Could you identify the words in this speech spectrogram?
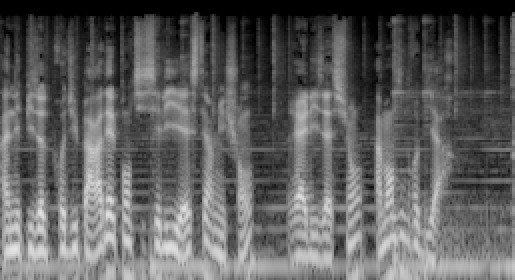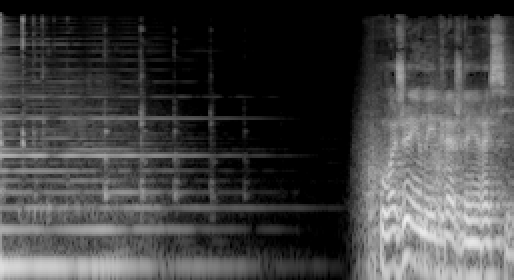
un épisode produit par Adèle Ponticelli et Esther Michon, réalisation Amandine Robillard. Уважаемые граждане России,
